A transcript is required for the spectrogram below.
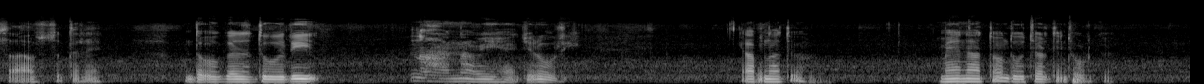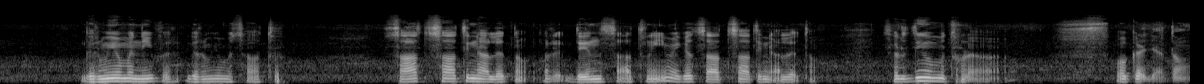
साफ़ सुथरे दो गज दूरी। नहाना भी है, ज़रूरी। आप नहाते हो मैं नहाता हूँ दो चार दिन छोड़ के गर्मियों में नहीं पर, गर्मियों में साथ साथ साथ ही नहा लेता हूँ। अरे, दिन साथ नहीं, मैं क्या साथ साथ ही नहा लेता हूँ? सर्दियों में थोड़ा वो कर जाता हूँ।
